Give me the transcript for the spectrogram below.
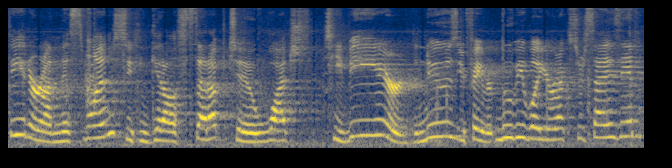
theater on this one so you can get all set up to watch TV or the news, your favorite movie while you're exercising.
